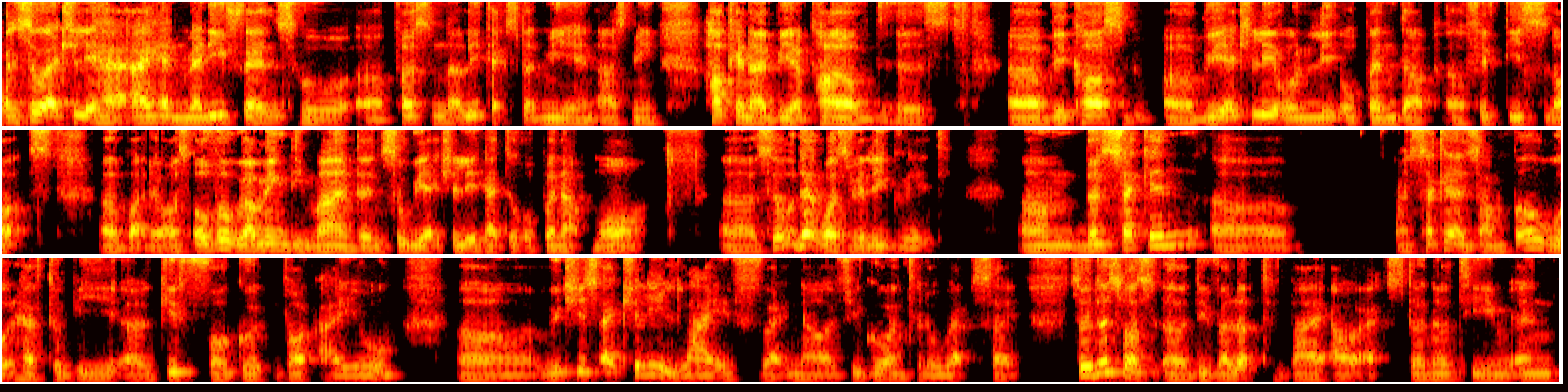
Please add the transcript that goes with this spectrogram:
and so actually I had many friends who uh, personally texted me and asked me how can I be a part of this? Uh, because uh, we actually only opened up uh, 50 slots uh, but there was overwhelming demand and so we actually had to open up more. Uh, so that was really great. Um, the second a second example would have to be uh, giftforgood.io, uh, which is actually live right now if you go onto the website. So this was uh, developed by our external team and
